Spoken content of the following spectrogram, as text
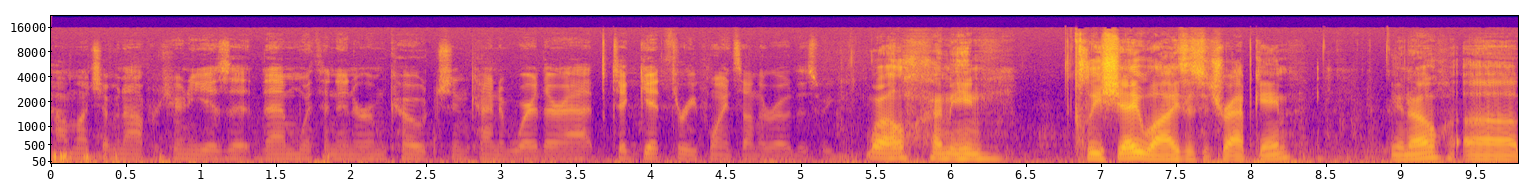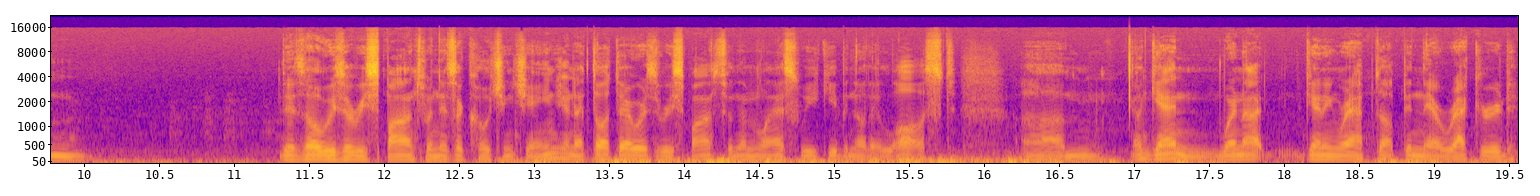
how much of an opportunity is it them with an interim coach and kind of where they're at to get three points on the road this weekend? Well, I mean, cliche-wise, it's a trap game. You know, um, there's always a response when there's a coaching change, and I thought there was a response to them last week, even though they lost. Um, again, we're not getting wrapped up in their record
